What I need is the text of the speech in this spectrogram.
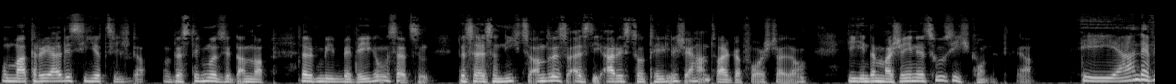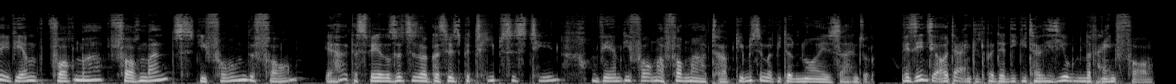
und materialisiert sich dann. Und das Ding muss ich dann noch irgendwie in Bewegung setzen. Das heißt also nichts anderes als die aristotelische Handwerkervorstellung, die in der Maschine zu sich kommt, ja. Ja, wir haben Forma, Formans, die Form der Form. Ja, das wäre sozusagen das, Betriebssystem. Und wir haben die Forma Formata. Die müssen immer wieder neu sein. Wir sehen sie heute eigentlich bei der Digitalisierung in Reinform.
